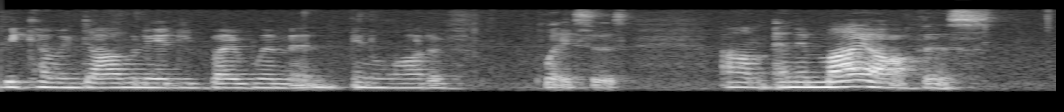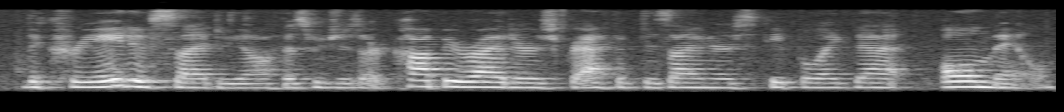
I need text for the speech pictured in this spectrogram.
becoming dominated by women in a lot of places. Um, and in my office, the creative side of the office, which is our copywriters, graphic designers, people like that, all male.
